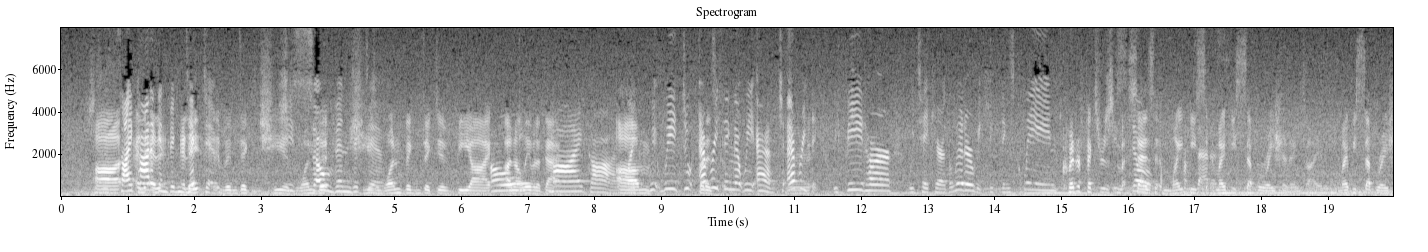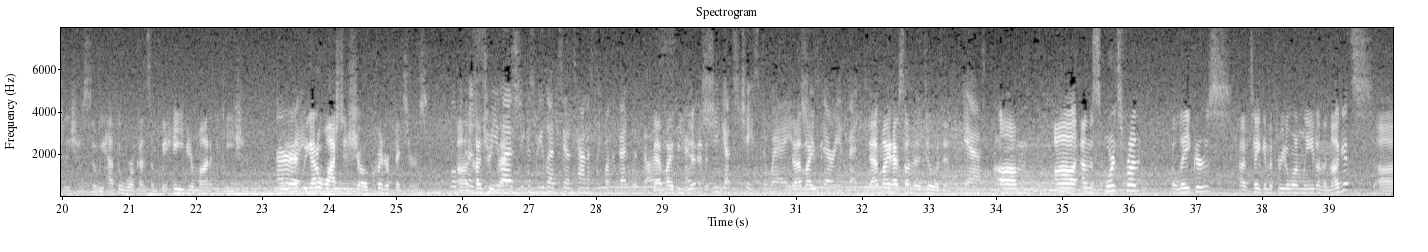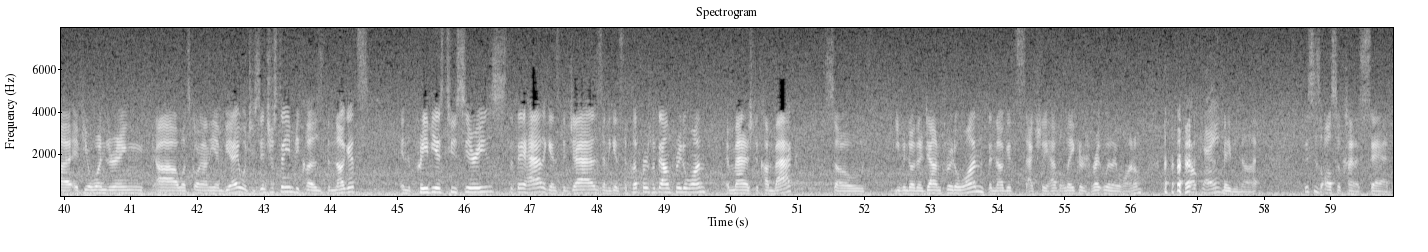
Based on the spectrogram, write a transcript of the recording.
She's Uh, psychotic and, they- vindictive. vindictive. She is She's one. so vi- vindictive. She's one vindictive bi. oh and I'll leave it at that. my God! Um, like we, we do everything that we ask. Everything. We feed her. We take care of the litter. We keep things clean. Critter Fixers m- says it might be it might be separation anxiety. It might be separation issues. So we have to work on some behavior modification. All we, gotta, right. we got to watch this show, Critter Fixers. Well, uh, because country we let because we let Santana sleep on the bed with us. That might be and she gets chased away. That might be- very offended. That might have something to do with it. yeah. Um, uh, on the sports front, the Lakers have taken the three to one lead on the Nuggets. Uh, if you're wondering uh, what's going on in the NBA, which is interesting because the Nuggets, in the previous two series that they had against the Jazz and against the Clippers, were down three to one and managed to come back. So even though they're down three to one, the Nuggets actually have the Lakers right where they want them. Okay. Maybe not. This is also kind of sad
